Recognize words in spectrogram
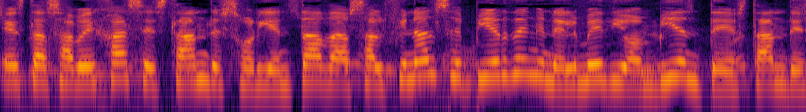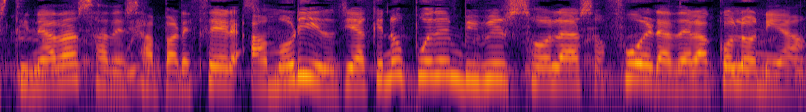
Estas abejas están desorientadas, al final se pierden en el medio ambiente, están destinadas a desaparecer, a morir, ya que no pueden vivir solas fuera de la colonia.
